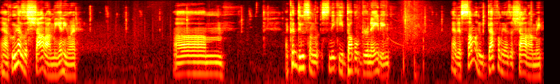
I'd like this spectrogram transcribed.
Yeah, who has a shot on me anyway? Um, I could do some sneaky double grenading. Yeah, there's someone who definitely has a shot on me.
